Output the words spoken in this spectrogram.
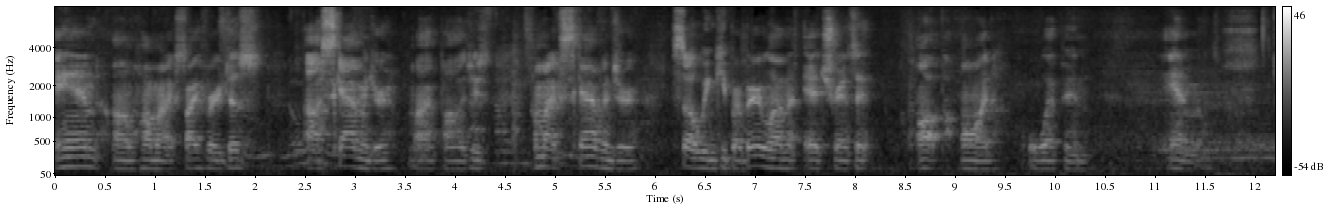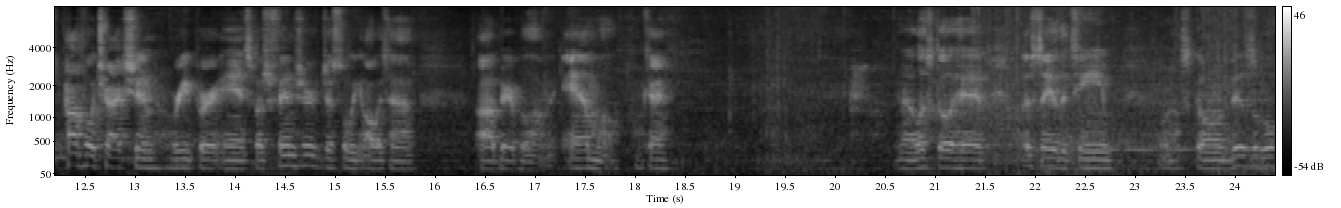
And um, Harmonic Siphon, just uh, Scavenger, my apologies. Harmonic Scavenger, so we can keep our barrel Line edge transit up on weapon ammo. Powerful Attraction, Reaper, and Special Finisher, just so we always have uh, Bloodline ammo, okay? Now let's go ahead, let's save the team. Let's go invisible.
